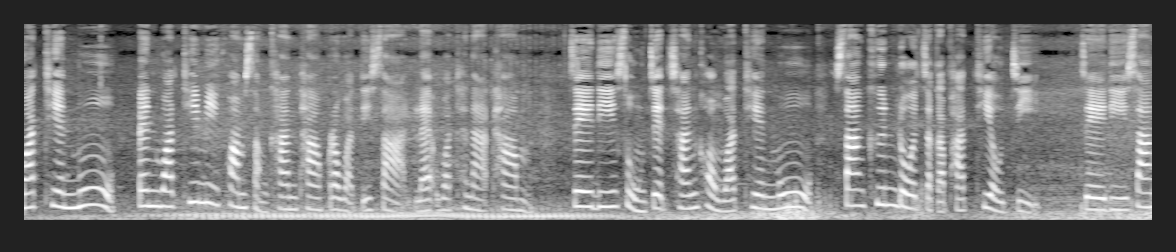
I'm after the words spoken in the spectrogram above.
วัดเทียนมู่เป็นวัดที่มีความสำคัญทางประวัติศาสตร์ และวัฒนธรรม เจดีย์สูง 7 ชั้นของวัดเทียนมู่สร้างขึ้นโดยจักรพรรดิเทียวจี เจดีย์สร้าง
